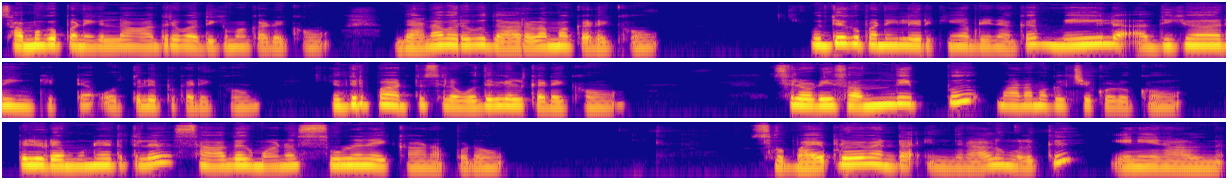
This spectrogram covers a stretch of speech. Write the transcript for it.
சமூக பணிகளில் ஆதரவு அதிகமாக கிடைக்கும். தனவரவு தாராளமாக கிடைக்கும். உத்தியோக பணியில் இருக்கீங்க அப்படின்னாக்க மேல அதிகாரிங்கிட்ட ஒத்துழைப்பு கிடைக்கும். எதிர்பார்த்து சில உதவிகள் கிடைக்கும். சிலருடைய சந்திப்பு மன மகிழ்ச்சி கொடுக்கும். பிள்ளையுடைய முன்னேற்றத்தில் சாதகமான சூழ்நிலை காணப்படும். ஸோ பயப்படவே வேண்டாம். இந்த நாள் உங்களுக்கு இனிய நாள்னு.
